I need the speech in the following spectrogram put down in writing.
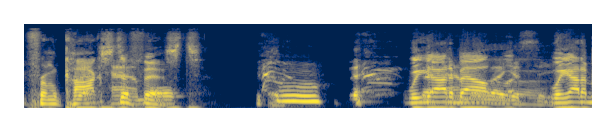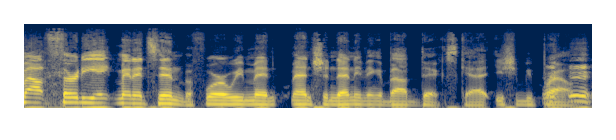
from cocks to Hamill. fist. Mm, We got Hamill about legacy. we got about 38 minutes in before we men- mentioned anything about dicks, cat. You should be proud.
